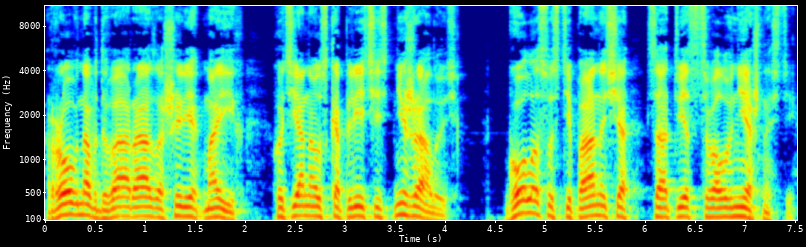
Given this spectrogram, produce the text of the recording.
ровно в два раза шире моих, хоть я на узкоплечесть не жалуюсь. Голос у Степаныча соответствовал внешности.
